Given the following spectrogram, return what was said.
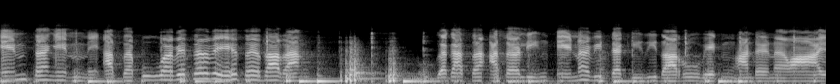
එන්ටගෙන්නේ අසපුව වෙත වේත දරන් නුගගස අසලින් එන විට කිරි දරුවෙක් හඬනවාය.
